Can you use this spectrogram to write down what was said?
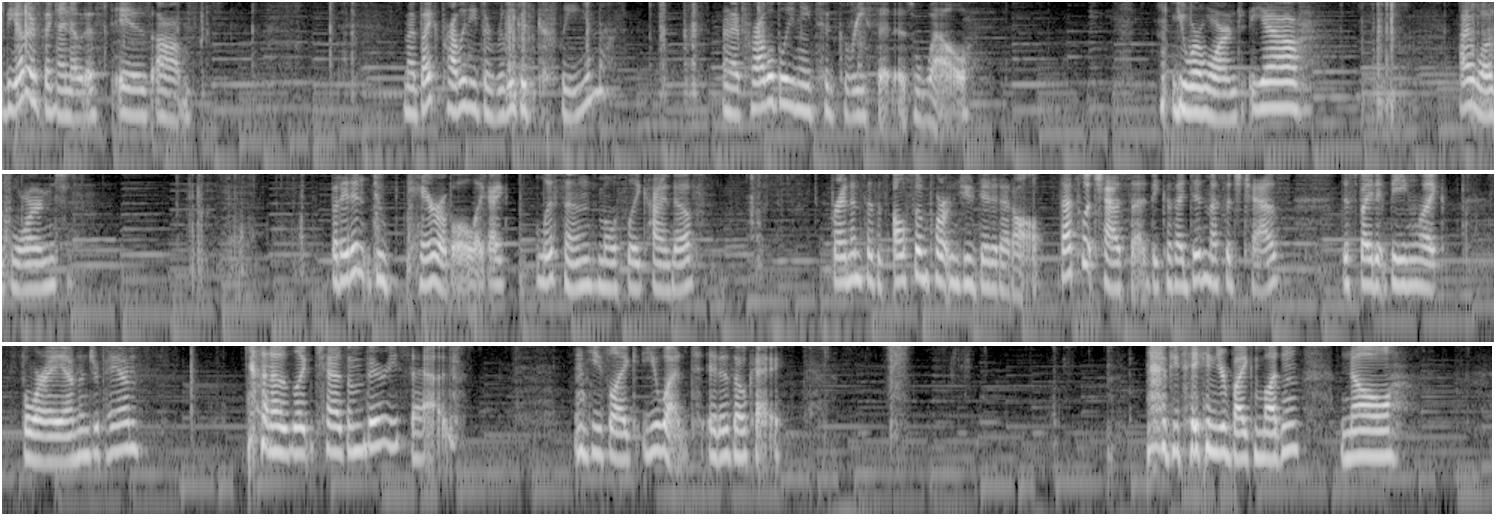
The other thing I noticed is um, my bike probably needs a really good clean. And I probably need to grease it as well. you were warned. Yeah, I was warned. But I didn't do terrible. Like, I listened mostly, kind of. Brandon says it's also important you did it at all. That's what Chaz said, because I did message Chaz, despite it being like 4 a.m. in Japan. And I was like, Chaz, I'm very sad. And he's like, you went. It is okay. Have you taken your bike mudding? No.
